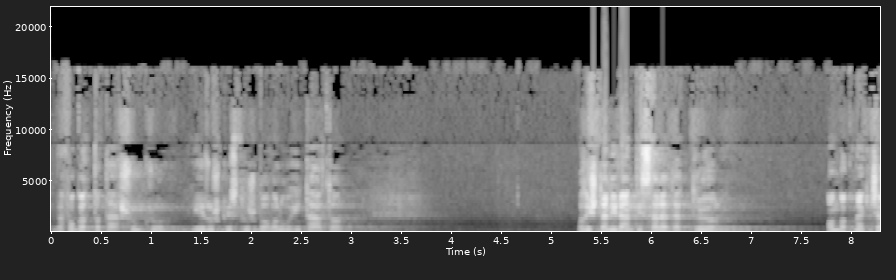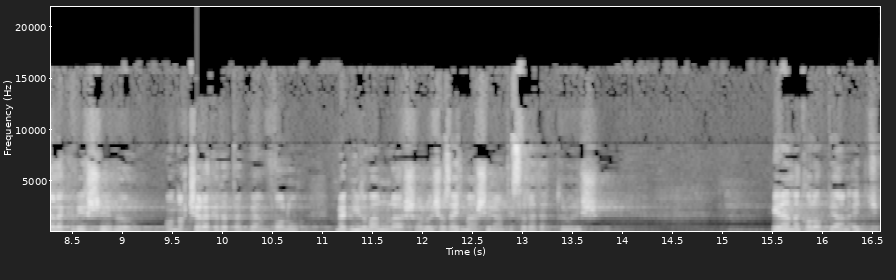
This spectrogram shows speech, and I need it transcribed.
befogadtatásunkról, Jézus Krisztusban való hitáltal, az Isten iránti szeretettről, annak megcselekvéséről, annak cselekedetekben való megnyilvánulásáról és az egymás iránti szeretettől is. Én ennek alapján egy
